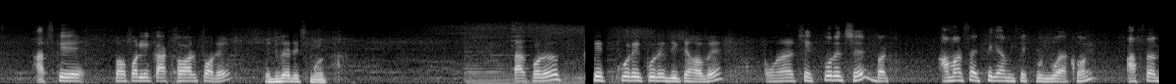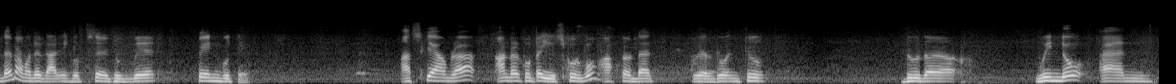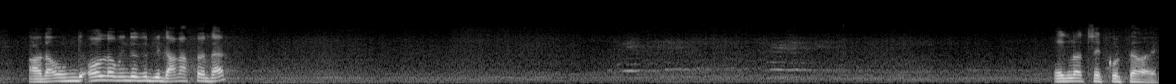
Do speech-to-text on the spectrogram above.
আজকে প্রপারলি কাট হওয়ার পরে ইটস ভেরি স্মুথ তারপরেও চেক করে করে দিতে হবে। ওনারা চেক করেছে বাট আমার সাইড থেকে আমি চেক করব এখন। আফটার দ্যাট আমাদের গাড়ি হচ্ছে ঢুকবে পেন বুথে আজকে আমরা আন্ডারকোটটা ইউজ করব। After that we are going to do the window and the all the windows will be done after that এগুলো চেক করতে হয়।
